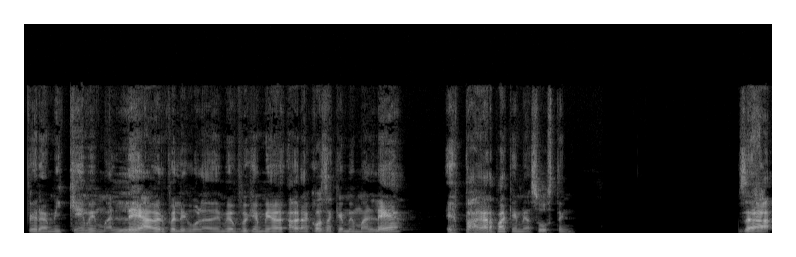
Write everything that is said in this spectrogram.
pero a mí que me malea ver películas de miedo, porque a mí habrá cosas que me malea, es pagar para que me asusten. O sea,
